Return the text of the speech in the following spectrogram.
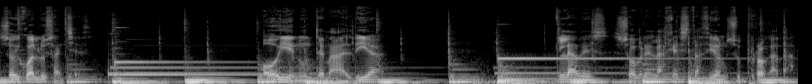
Soy Juan Luis Sánchez. Hoy en un tema al día, claves sobre la gestación subrogada.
